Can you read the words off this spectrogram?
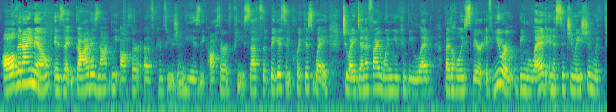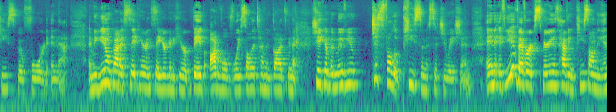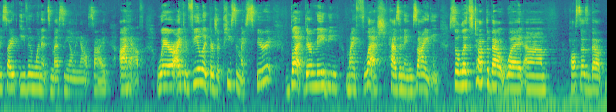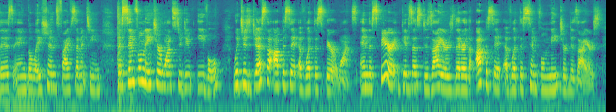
All that I know is that God is not the author of confusion. He is the author of peace. That's the biggest and quickest way to identify when you can be led by the Holy Spirit. If you are being led in a situation with peace, go forward in that. I mean, you don't got to sit here and say you're going to hear a big audible voice all the time and God's going to shake up and move you. Just follow peace in a situation. And if you've ever experienced having peace on the inside, even when it's messy on the outside, I have where I can feel like there's a peace in my spirit, but there may be my flesh has an anxiety. So let's talk about what um, Paul says about this in Galatians 5:17. The sinful nature wants to do evil, which is just the opposite of what the spirit wants. And the spirit gives us desires that are the opposite of what the sinful nature desires.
